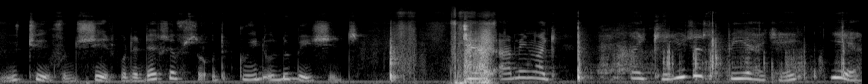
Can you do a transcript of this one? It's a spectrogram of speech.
you too for the seats for the next episode of the Green Unimations. Dude, I mean, like, like, can you just be okay? Yeah.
